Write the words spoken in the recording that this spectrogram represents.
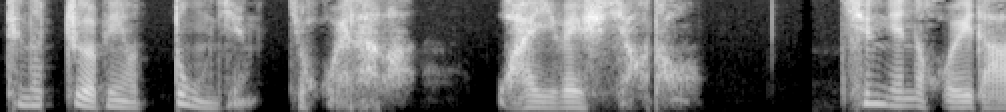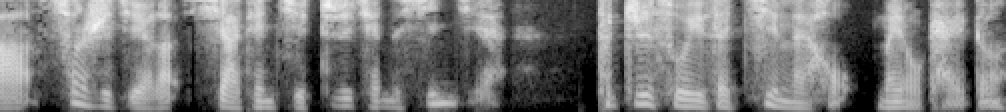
听到这边有动静就回来了。我还以为是小偷。”青年的回答算是解了夏天奇之前的心结。他之所以在进来后没有开灯，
